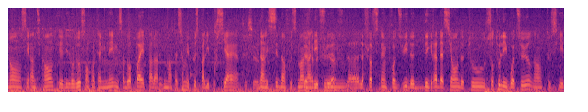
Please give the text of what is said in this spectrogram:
Là, on s'est rendu compte que les oiseaux sont contaminés, mais ça ne doit pas être par leur alimentation, mais plus par les poussières et dans les sites d'enfouissement, dans les plumes. Le, le fluff, c'est un produit de dégradation de tout, surtout les voitures, donc tout ce qui est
